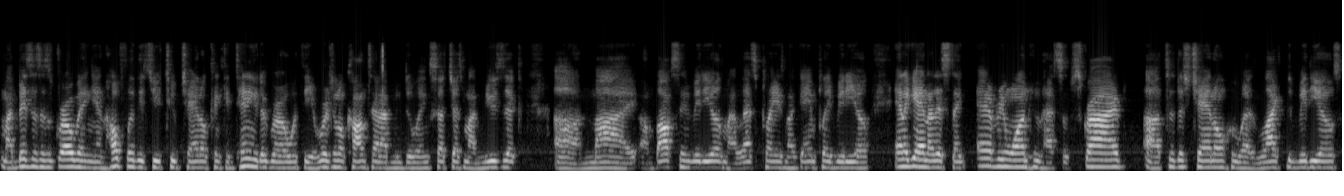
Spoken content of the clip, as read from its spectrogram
my business is growing and hopefully this YouTube channel can continue to grow with the original content I've been doing such as my music, uh, my unboxing videos, my let's plays, my gameplay video and again I just thank everyone who has subscribed uh, to this channel, who has liked the videos,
